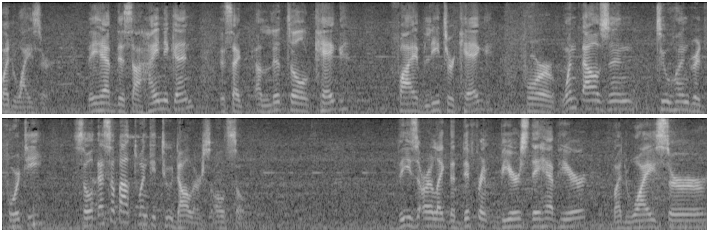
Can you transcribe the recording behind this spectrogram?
Budweiser. They have this uh, Heineken. It's like a little keg, five liter keg for 1,240. So that's about $22 also. These are like the different beers they have here. Budweiser,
